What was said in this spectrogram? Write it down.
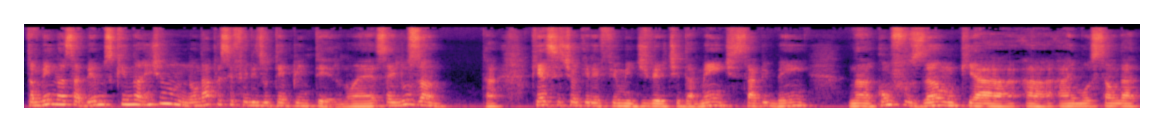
também nós sabemos que a gente não, não dá para ser feliz o tempo inteiro, não é essa a ilusão. Tá? Quem assistiu aquele filme divertidamente sabe bem na confusão que a, a, a emoção da,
